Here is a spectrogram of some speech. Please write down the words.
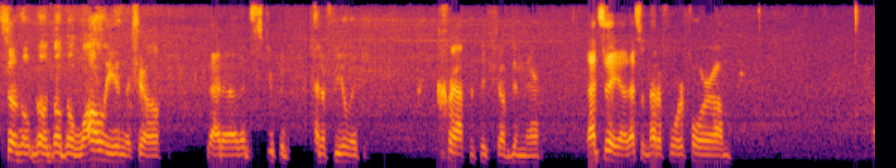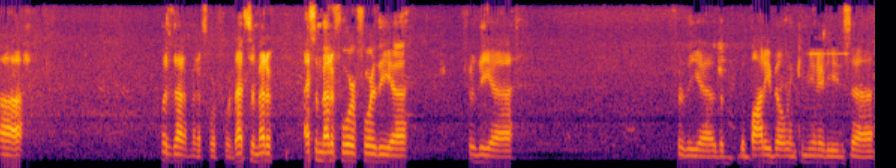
so the, the the, the loli in the show, that uh, that stupid pedophilic crap that they shoved in there that's a uh, that's a metaphor for um, uh, what is that a metaphor for? That's a meta. That's a metaphor for the uh, for the uh, for the, uh, the the bodybuilding communities uh,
